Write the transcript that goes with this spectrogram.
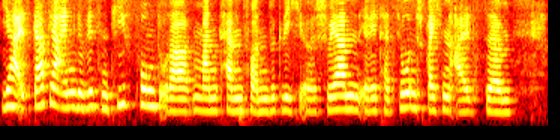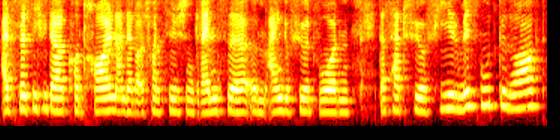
Ja, es gab ja einen gewissen Tiefpunkt oder man kann von wirklich äh, schweren Irritationen sprechen, als, ähm, als plötzlich wieder Kontrollen an der deutsch-französischen Grenze ähm, eingeführt wurden. Das hat für viel Missmut gesorgt.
